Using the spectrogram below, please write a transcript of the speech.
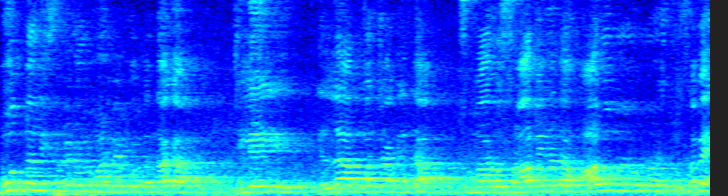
ಬೂತ್ನಲ್ಲಿ ಸಭೆಗಳನ್ನು ಮಾಡಬೇಕು ಅಂತಂದಾಗ ಜಿಲ್ಲೆಯಲ್ಲಿ ಎಲ್ಲಾ ಮೋರ್ಚಾಗಳಿಂದ ಸುಮಾರು ಸಾವಿರದ ಆರುನೂರರಷ್ಟು ಸಭೆ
